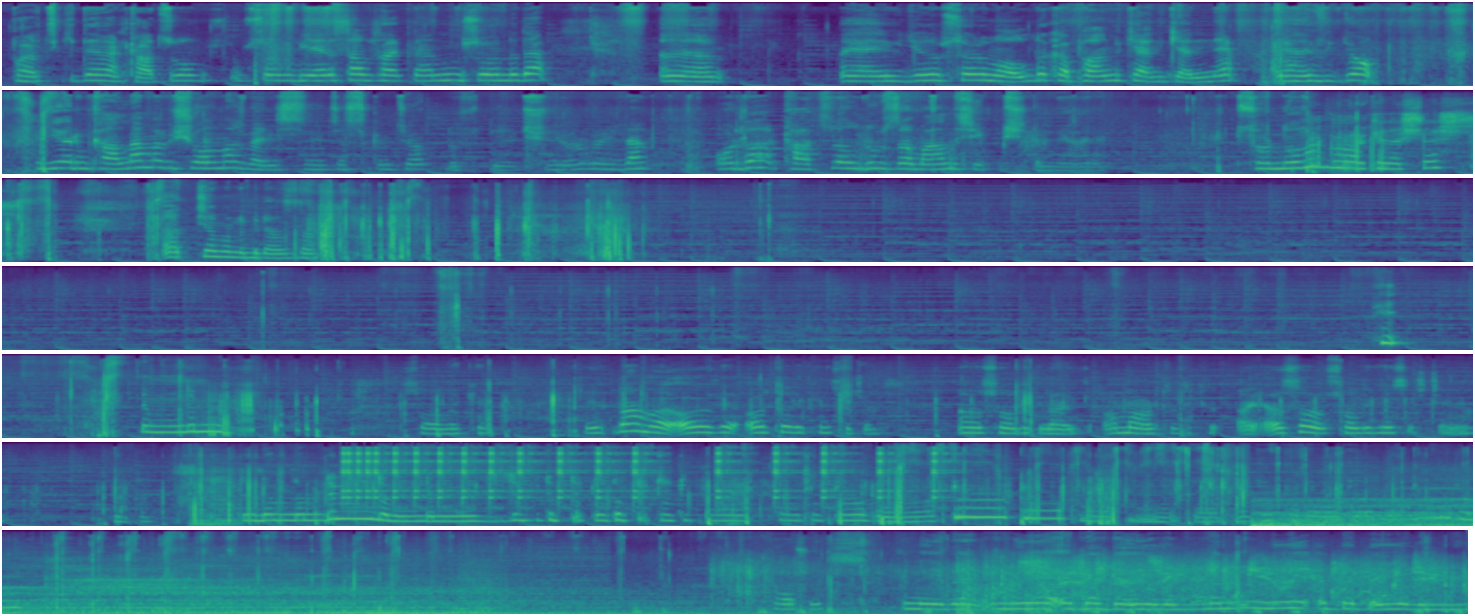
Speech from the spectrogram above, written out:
Part 2'de ben katil olmuştum. Sonra bir yere sam saklandım. Sonra da e, yani videoda bir sorun oldu. Kapandı kendi kendine. Yani video yarım kaldı ama bir şey olmaz bence sizin için sıkıntı yoktur diye düşünüyorum. O yüzden orada katil olduğum zamanı çekmiştim yani. Sorun olur mu arkadaşlar? Atacağım onu birazdan. Dım dım. Soldaki. Ama orta, ortadakini seçeceğim. Ama soldaki belki. Ama ortadaki. Ay asıl soldakini seçeceğim ya. Dım dım dım dım dım dım dım Şimdi ben niye ebedeyim? Ben niye ebedeyim?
